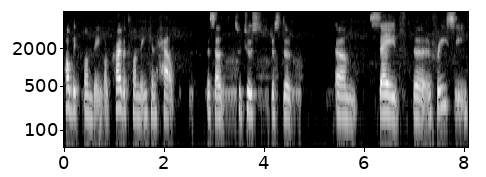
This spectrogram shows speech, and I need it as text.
public funding or private funding can help uh, to, to just to um, save the free scene.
